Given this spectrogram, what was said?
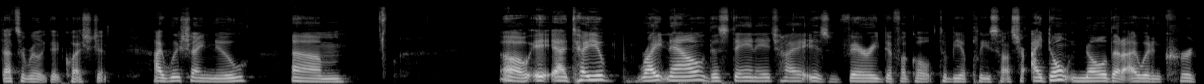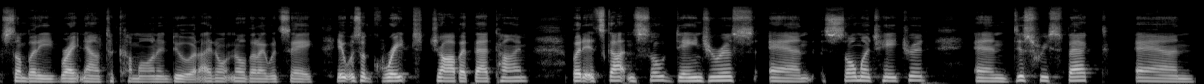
that's a really good question. I wish I knew. Um, oh, it, I tell you right now, this day and age, Hyatt, it is very difficult to be a police officer. I don't know that I would encourage somebody right now to come on and do it. I don't know that I would say it was a great job at that time, but it's gotten so dangerous and so much hatred and disrespect and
